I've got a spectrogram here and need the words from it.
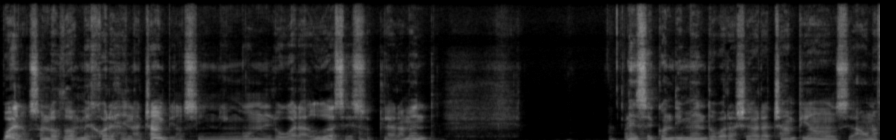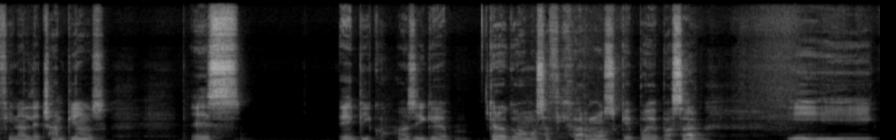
bueno, son los dos mejores en la Champions, sin ningún lugar a dudas, eso claramente. Ese condimento para llegar a Champions, a una final de Champions, es épico. Así que creo que vamos a fijarnos qué puede pasar. Y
